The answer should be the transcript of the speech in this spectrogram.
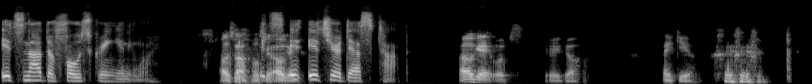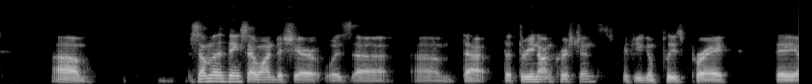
it's not the full screen anymore. Oh, it's not full screen. It's, Okay, it- it's your desktop. okay. Whoops. Here we go. Thank you. um, some of the things I wanted to share was uh, um, that the three non-Christians, if you can please pray, they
